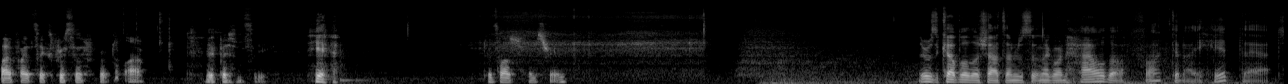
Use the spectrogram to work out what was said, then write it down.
Five point six percent for uh, efficiency. Yeah. Just watch from stream. There was a couple of those shots I'm just sitting there going, how the fuck did I hit that?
